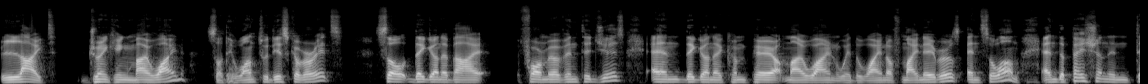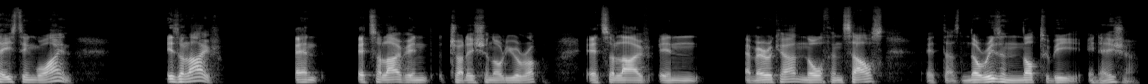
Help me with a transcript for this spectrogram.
liked drinking my wine, so they want to discover it, so they're gonna buy former vintages and they're gonna compare my wine with the wine of my neighbors and so on. And the passion in tasting wine is alive, and it's alive in traditional Europe. It's alive in America, North and South. It has no reason not to be in Asia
